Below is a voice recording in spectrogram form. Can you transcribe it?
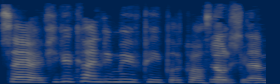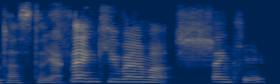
Sarah, if you could kindly move people across, that would be them. fantastic. Yeah. Thank you very much. Thank you.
